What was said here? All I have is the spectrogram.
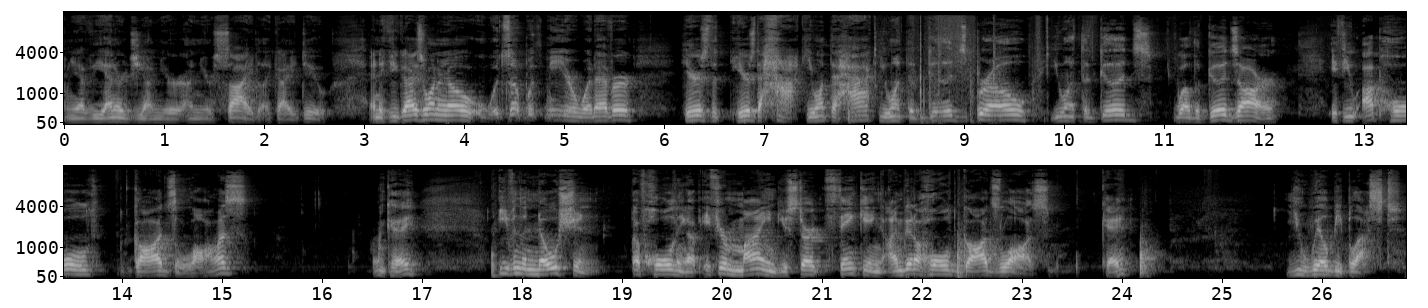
when you have the energy on your on your side, like I do. And if you guys want to know what's up with me or whatever, here's the here's the hack. You want the hack? You want the goods, bro? You want the goods? Well, the goods are if you uphold God's laws. Okay, even the notion of holding up. If your mind, you start thinking, I'm going to hold God's laws. Okay you will be blessed.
